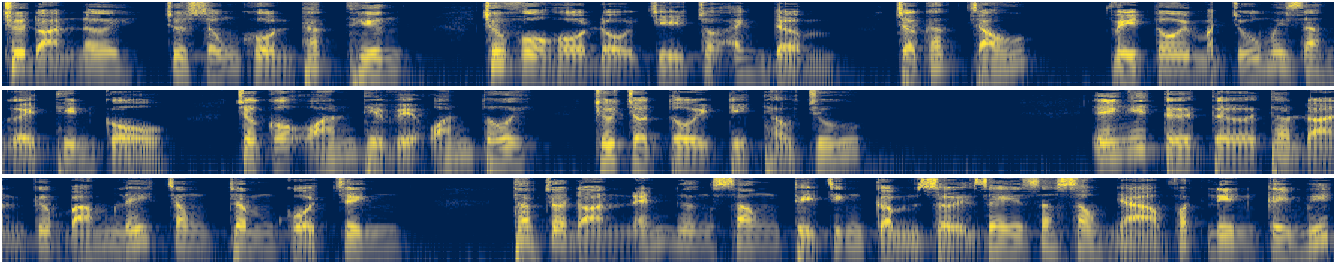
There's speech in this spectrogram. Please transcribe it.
Chú đoàn ơi, chú sống khôn thắc thiêng, chú phù hộ độ trì cho anh đờm, cho các cháu, vì tôi mà chú mới ra người thiên cổ, cho có oán thì về oán tôi, chú cho tôi đi theo chú. Ý nghĩ từ từ theo đoàn cứ bám lấy trong châm của Trinh, thắp cho đoàn nén hương xong thì Trinh cầm sợi dây ra sau nhà vất lên cây mít.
